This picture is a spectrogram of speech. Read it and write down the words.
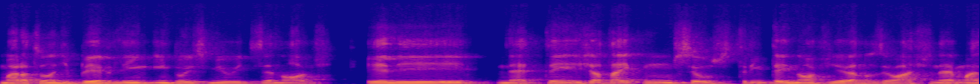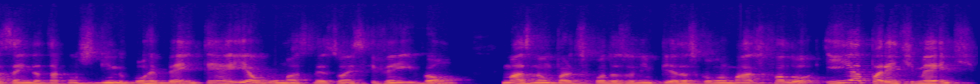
maratona de Berlim em 2019 ele né, tem, já está aí com seus 39 anos, eu acho, né, mas ainda está conseguindo correr bem. Tem aí algumas lesões que vêm e vão, mas não participou das Olimpíadas, como o Márcio falou, e aparentemente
